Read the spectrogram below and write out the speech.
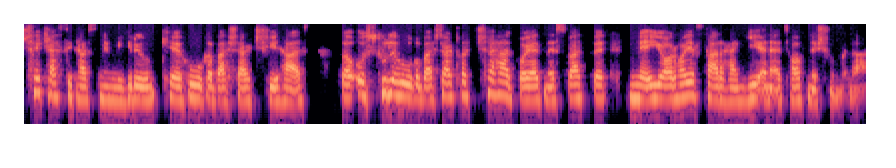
چه کسی تصمیم می‌گیره که حقوق بشر چی هست و اصول حقوق بشر تا چه حد باید نسبت به معیارهای فرهنگی انعطاف نشون بدن؟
